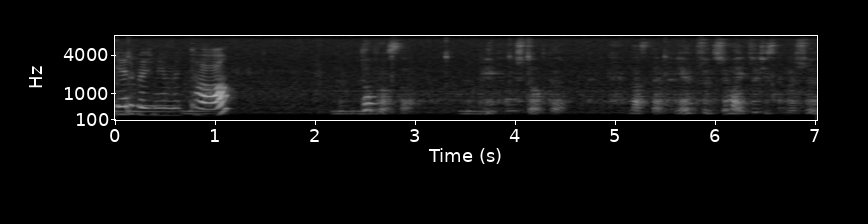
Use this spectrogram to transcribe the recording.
Pierw weźmiemy to. To proste. Kliknij szczotkę. Następnie przytrzymaj przycisk myszy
